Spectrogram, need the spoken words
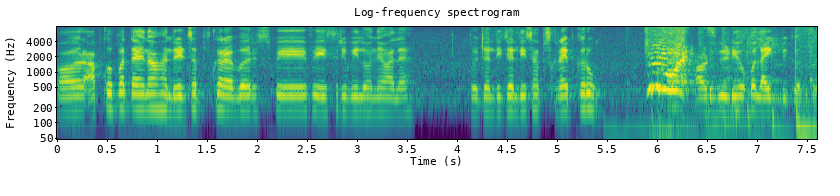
और आपको पता है ना 100 सब्सक्राइबर्स पे फेस रिवील होने वाला है। तो जल्दी जल्दी सब्सक्राइब करो। और वीडियो को लाइक भी कर दो।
